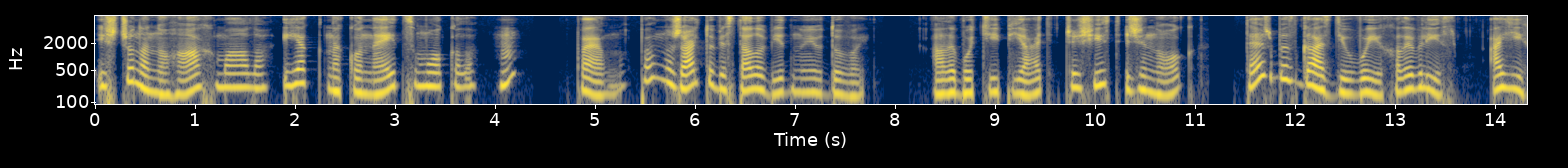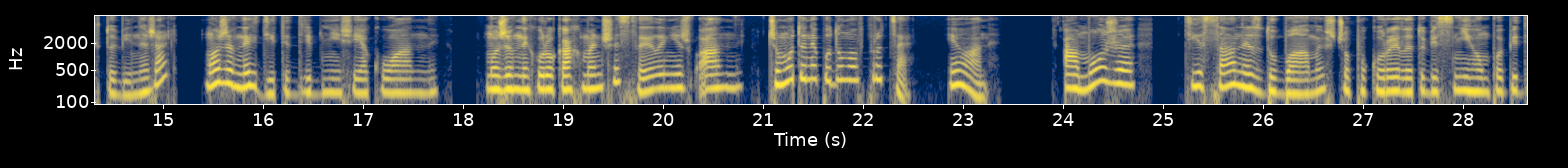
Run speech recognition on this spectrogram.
і що на ногах мала, і як на коней цмокала? Певно, певно, жаль тобі стало бідної вдови. Але бо ті п'ять чи шість жінок теж без газдів виїхали в ліс, а їх тобі не жаль? Може, в них діти дрібніші, як у Анни? Може, в них у руках менше сили, ніж в Анни? Чому ти не подумав про це, Іване? А може, ті сани з дубами, що покурили тобі снігом попід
